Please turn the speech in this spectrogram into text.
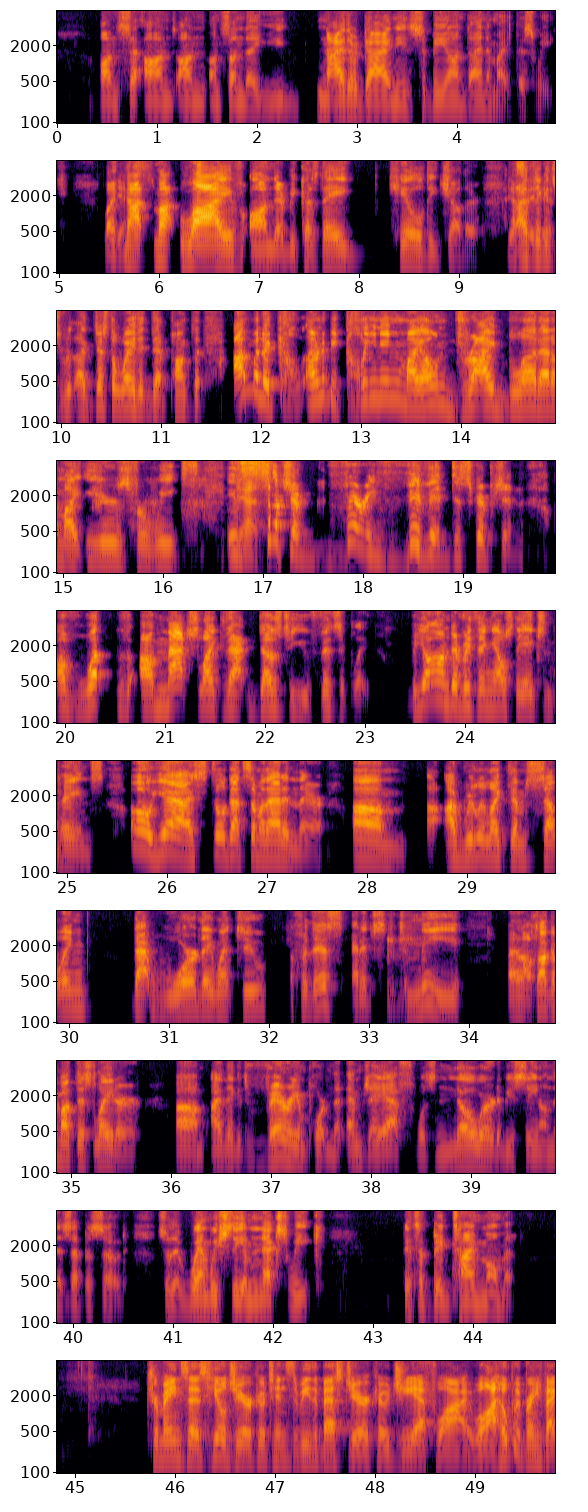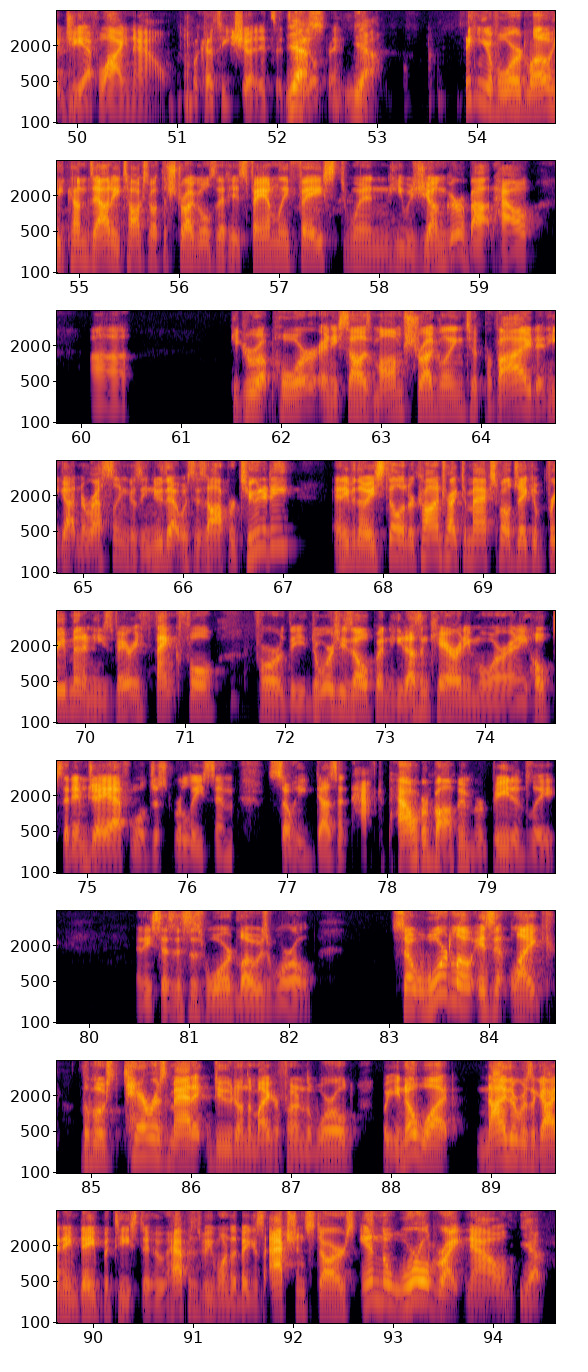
on on on on sunday you, neither guy needs to be on dynamite this week like not Yes. not live on there because they killed each other Yes, I think did. it's re- like just the way that that punk. The, I'm gonna cl- I'm gonna be cleaning my own dried blood out of my ears for weeks. Is Yes. such a very vivid description of what a match like that does to you physically, beyond everything else, the aches and pains. Oh yeah, I still got some of that in there. Um, I really like them selling that war they went to for this, and it's to me, and I'll talk about this later. Um, I think it's very important that MJF was nowhere to be seen on this episode, so that when we see him next week, it's a big time moment. Tremaine says heel Jericho tends to be the best Jericho. GFY. Well, I hope he brings back GFY now because he should. It's, it's Yes, thing. yeah, Speaking of Wardlow, he comes out. He talks about the struggles that his family faced when he was younger, about how uh, he grew up poor and he saw his mom struggling to provide, and he got into wrestling because he knew that was his opportunity. And even though he's still under contract to Maxwell Jacob Friedman, and he's very thankful for the doors he's opened, he doesn't care anymore, and he hopes that MJF will just release him so he doesn't have to powerbomb him repeatedly. And he says, This is Wardlow's world. So Wardlow isn't like the most charismatic dude on the microphone in the world, but you know what? Neither was a guy named Dave Batista, who happens to be one of the biggest action stars in the world right now. Yep.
